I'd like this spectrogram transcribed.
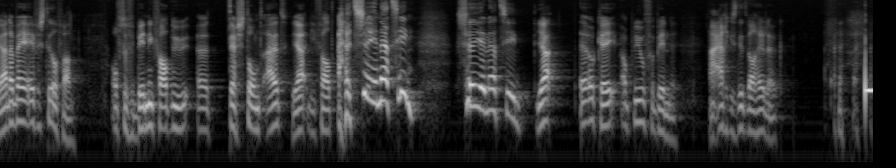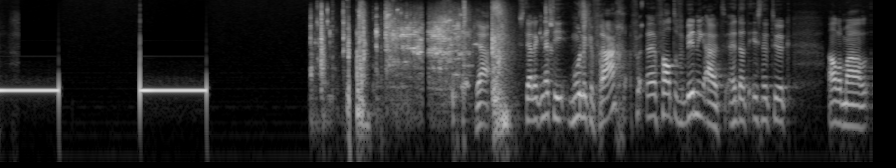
Ja, daar ben je even stil van. Of de verbinding valt nu eh, terstond uit. Ja, die valt uit. Zul je net zien. Zul je net zien. Ja, eh, oké, opnieuw verbinden. Nou, eigenlijk is dit wel heel leuk. Ja, stel ik net die moeilijke vraag, eh, valt de verbinding uit. Dat is natuurlijk allemaal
